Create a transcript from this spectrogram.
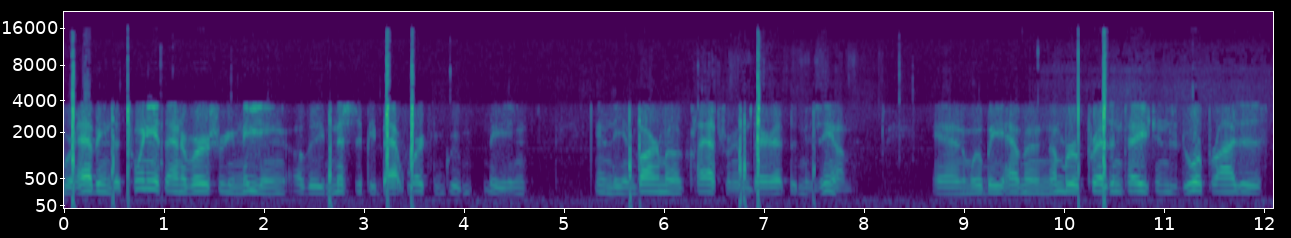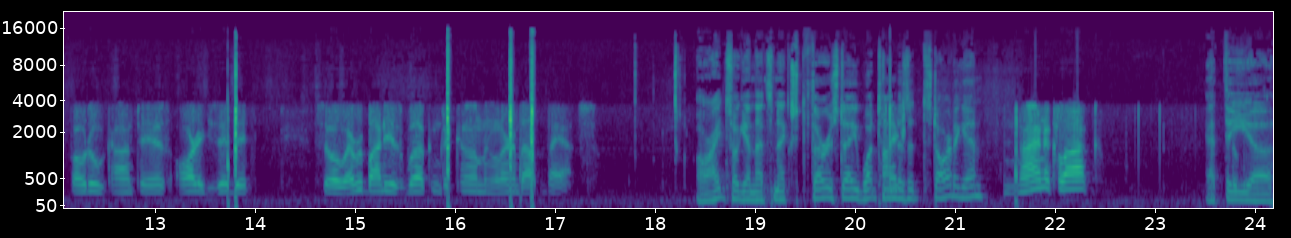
we're having the 20th anniversary meeting of the Mississippi Bat Working Group meeting in the environmental classroom there at the museum. And we'll be having a number of presentations, door prizes, photo contests, art exhibit. So everybody is welcome to come and learn about bats. All right. So again, that's next Thursday. What time next, does it start again? Nine o'clock. At the uh,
